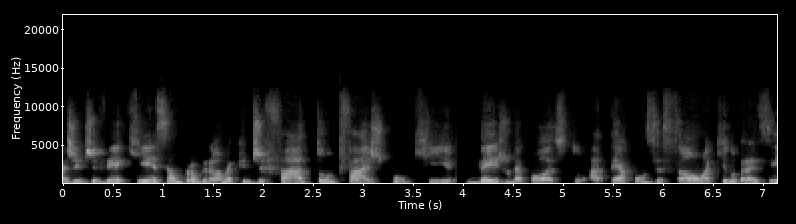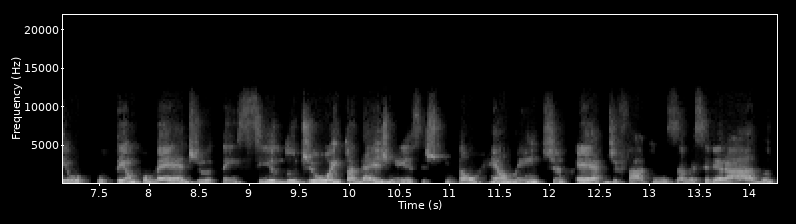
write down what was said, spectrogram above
a gente vê que esse é um programa que de fato faz com que, desde o depósito até a concessão aqui no Brasil, o tempo médio tem sido de 8 a 10 meses. Então, realmente é de fato um exame acelerado,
